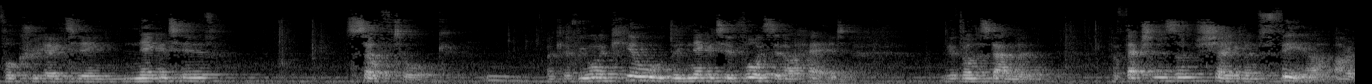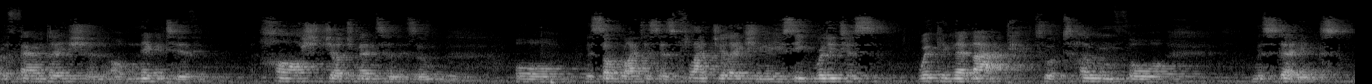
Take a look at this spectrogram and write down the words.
for creating negative self talk. Okay, if we want to kill the negative voice in our head, we have to understand that perfectionism, shame, and fear are at the foundation of negative, harsh judgmentalism, or the songwriter says flagellation, where you see religious whipping their back to atone for mistakes.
